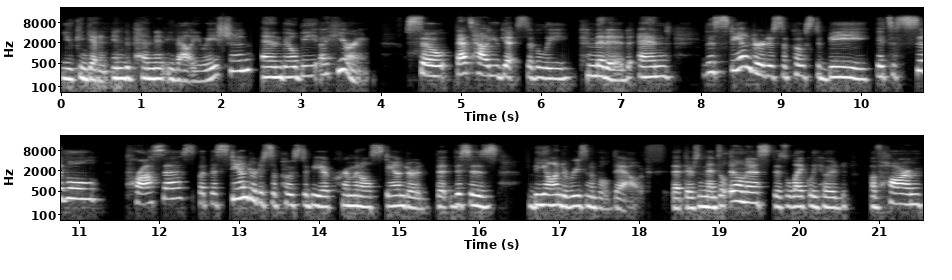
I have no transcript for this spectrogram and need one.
You can get an independent evaluation, and there'll be a hearing. So that's how you get civilly committed. And the standard is supposed to be it's a civil process, but the standard is supposed to be a criminal standard that this is beyond a reasonable doubt that there's a mental illness, there's a likelihood of harm,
